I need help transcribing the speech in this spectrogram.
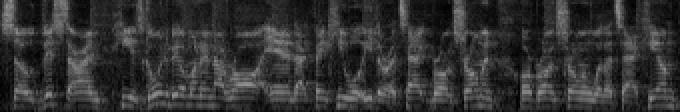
so this time he is going to be on Monday Night Raw, and I think he will either attack Braun Strowman or Braun Strowman will attack him.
